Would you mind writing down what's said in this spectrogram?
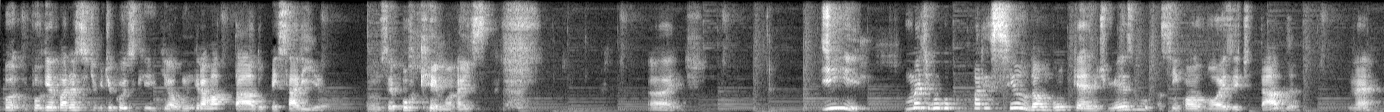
Porque parece o tipo de coisa que, que algum engravatado pensaria. Eu não sei porquê, mas. Ai. E o Matt Google pareceu dar um bom Kermit, mesmo assim com a voz editada, né?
